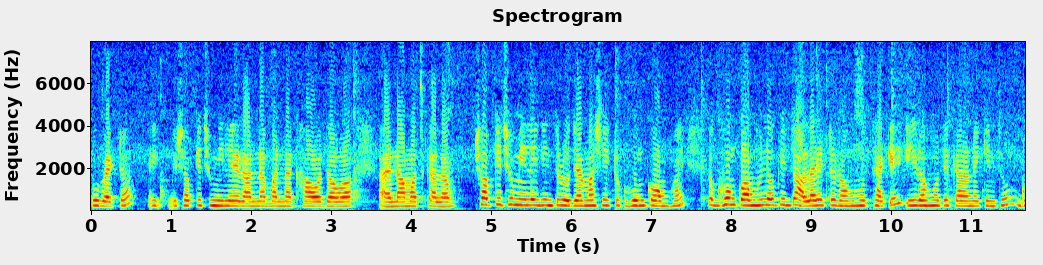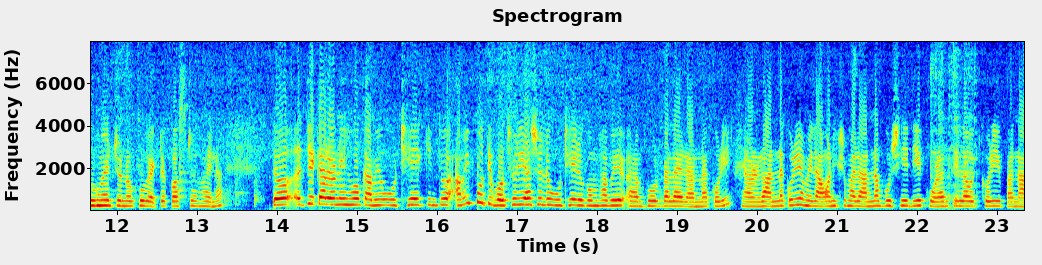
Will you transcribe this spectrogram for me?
খুব একটা। সব কিছু মিলে রান্না বান্না খাওয়া দাওয়া নামাজ কালাম সব কিছু মিলে কিন্তু রোজার মাসে একটু ঘুম কম হয়। তো ঘুম কম হলেও কিন্তু আল্লাহর একটা রহমত থাকে। এই রহমতের কারণে কিন্তু ঘুমের জন্য খুব একটা কষ্ট হয় না। তো যে কারণে হোক আমি উঠে কিন্তু আমি প্রতি বছরই আসলে উঠে এরকম ভাবে ভোরবেলায় রান্না করি। রান্না করি, আমি অনেক সময় রান্না বসিয়ে দিয়ে কোরআন তেলাওয়াত করি বা না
